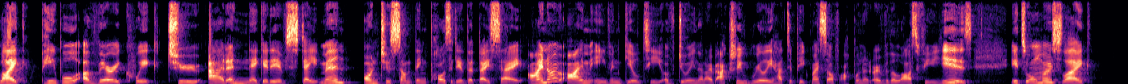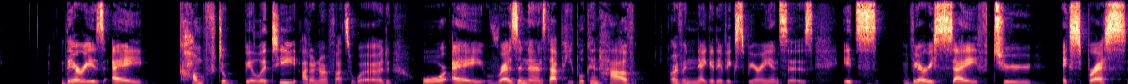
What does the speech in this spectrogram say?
Like people are very quick to add a negative statement onto something positive that they say. I know I'm even guilty of doing that. I've actually really had to pick myself up on it over the last few years. it's almost like there is a comfortability, I don't know if that's a word, or a resonance that people can have over negative experiences. It's very safe to express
